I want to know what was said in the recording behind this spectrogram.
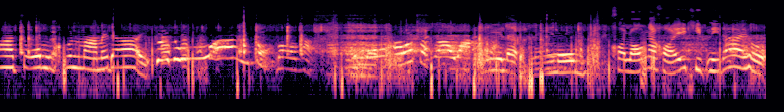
วาจมขึ้นมาไม่ได้ช่วยด้วยตกรอค่ะเขาว่าตกดาวานี่แหละแมงมุม ขอร้องนะขอให้คลิปนี้ได้เถอะ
